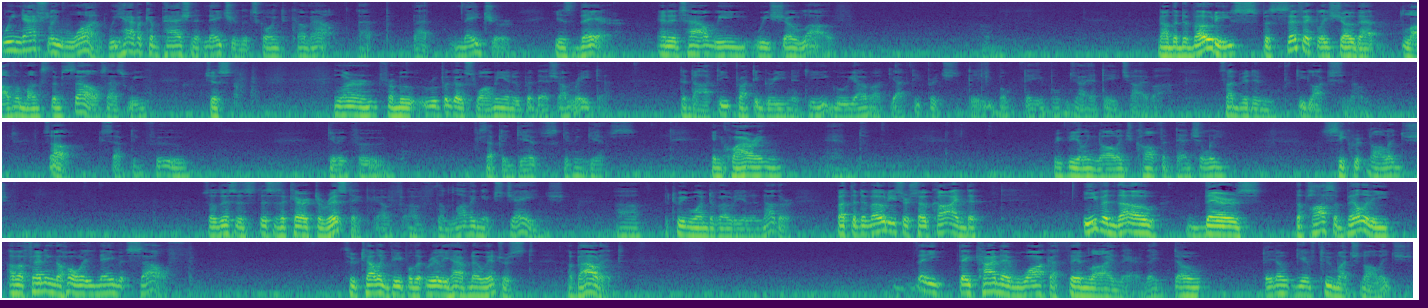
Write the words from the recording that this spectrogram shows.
we naturally want. We have a compassionate nature that's going to come out. That that nature is there, and it's how we we show love. Now the devotees specifically show that love amongst themselves, as we just learned from Rupa Goswami and Upadeshamrita. Dadati pratigrinati guyamakyati prachite bhokte bhunjayate chaiva sadvidim pratilakshanam. So, accepting food, giving food, accepting gifts, giving gifts, inquiring and revealing knowledge confidentially, secret knowledge so this is this is a characteristic of, of the loving exchange uh, between one devotee and another. But the devotees are so kind that even though there's the possibility of offending the holy name itself through telling people that really have no interest about it, they they kind of walk a thin line there. They don't they don't give too much knowledge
